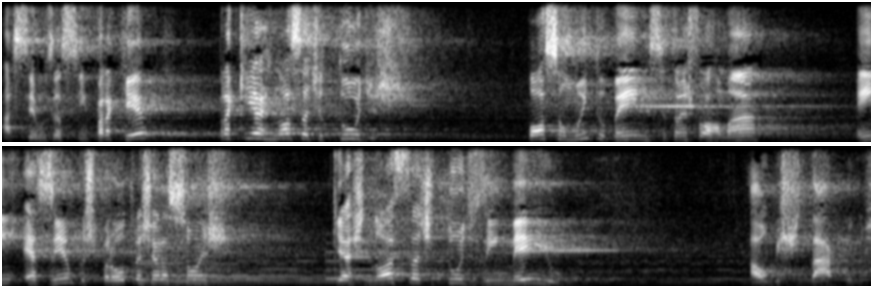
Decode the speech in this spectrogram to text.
a sermos assim. Para quê? Para que as nossas atitudes possam muito bem se transformar em exemplos para outras gerações. Que as nossas atitudes em meio a obstáculos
